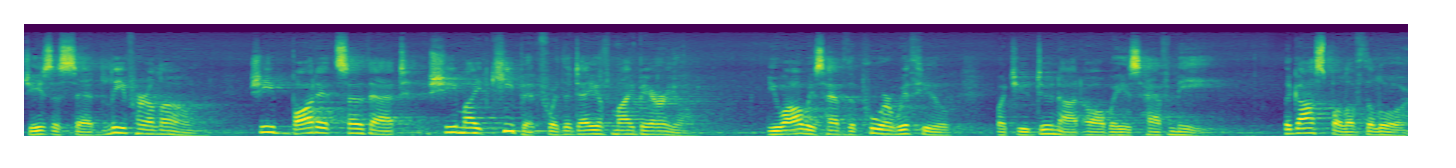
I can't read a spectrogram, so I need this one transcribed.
Jesus said, Leave her alone. She bought it so that she might keep it for the day of my burial. You always have the poor with you, but you do not always have me. The Gospel of the Lord.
